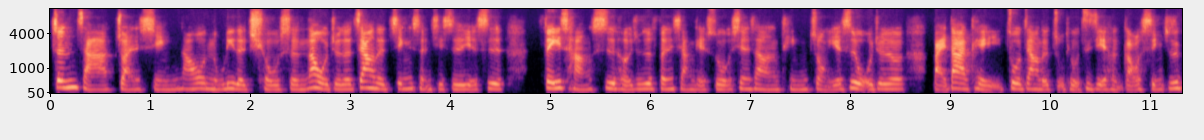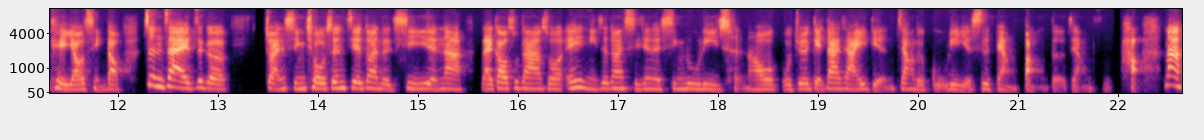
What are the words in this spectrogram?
挣扎转型，然后努力的求生。那我觉得这样的精神其实也是非常适合，就是分享给所有线上的听众，也是我觉得百大可以做这样的主题，我自己也很高兴，就是可以邀请到正在这个。转型求生阶段的企业，那来告诉大家说，哎，你这段时间的心路历程，然后我觉得给大家一点这样的鼓励也是非常棒的。这样子，好，那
